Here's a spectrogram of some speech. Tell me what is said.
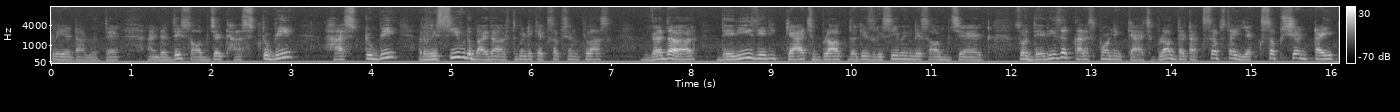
ಕ್ರಿಯೇಟ್ ಆಗುತ್ತೆ and this object has to be has to be received by the arithmetic exception class whether there is any catch block that is receiving this object so there is a corresponding catch block that accepts the exception type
